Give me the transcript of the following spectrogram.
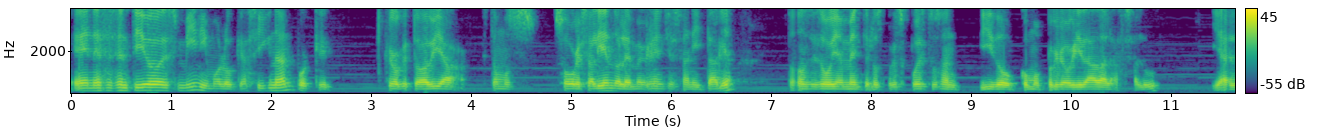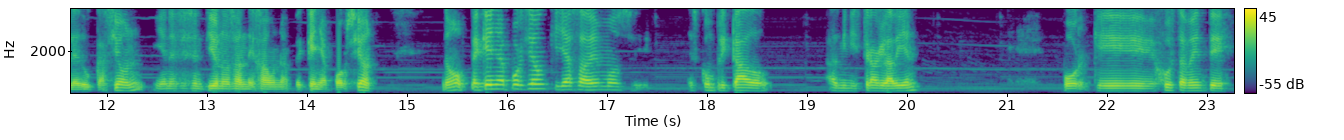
En ese sentido es mínimo lo que asignan porque creo que todavía estamos sobresaliendo la emergencia sanitaria. Entonces obviamente los presupuestos han ido como prioridad a la salud y a la educación y en ese sentido nos han dejado una pequeña porción. ¿no? Pequeña porción que ya sabemos eh, es complicado administrarla bien porque justamente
